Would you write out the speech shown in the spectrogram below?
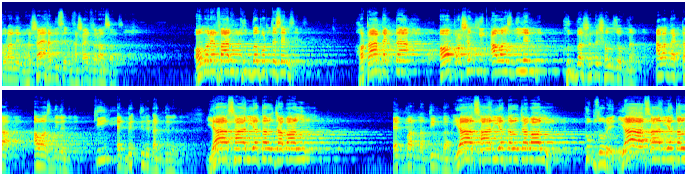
কোরআনের ভাষায়, হাদিসের ভাষায় ফেরাসাত। অমরে ফারুক খুদ্া পড়তেছেন হঠাৎ একটা অপ্রাসঙ্গিক আওয়াজ দিলেন খুদবার সাথে সংযোগ না, আলাদা একটা আওয়াজ দিলেন। কি? এক ব্যক্তিরে ডাক দিলেন, ইয়া সারিয়াতাল জাবাল। একবার না তিনবার, ইয়া সারিয়াতাল জাবাল। খুব জোরে, ইয়া সারিয়াতাল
